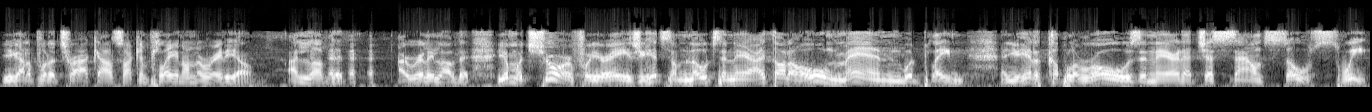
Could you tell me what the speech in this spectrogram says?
you got to put a track out so I can play it on the radio. I loved it. I really loved it. You're mature for your age. You hit some notes in there. I thought an old man would play, and you hit a couple of rows in there that just sound so sweet.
